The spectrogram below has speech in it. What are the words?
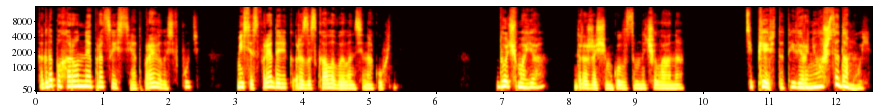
Когда похоронная процессия отправилась в путь, миссис Фредерик разыскала Вэланси на кухне. «Дочь моя», — дрожащим голосом начала она, — «теперь-то ты вернешься домой?»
